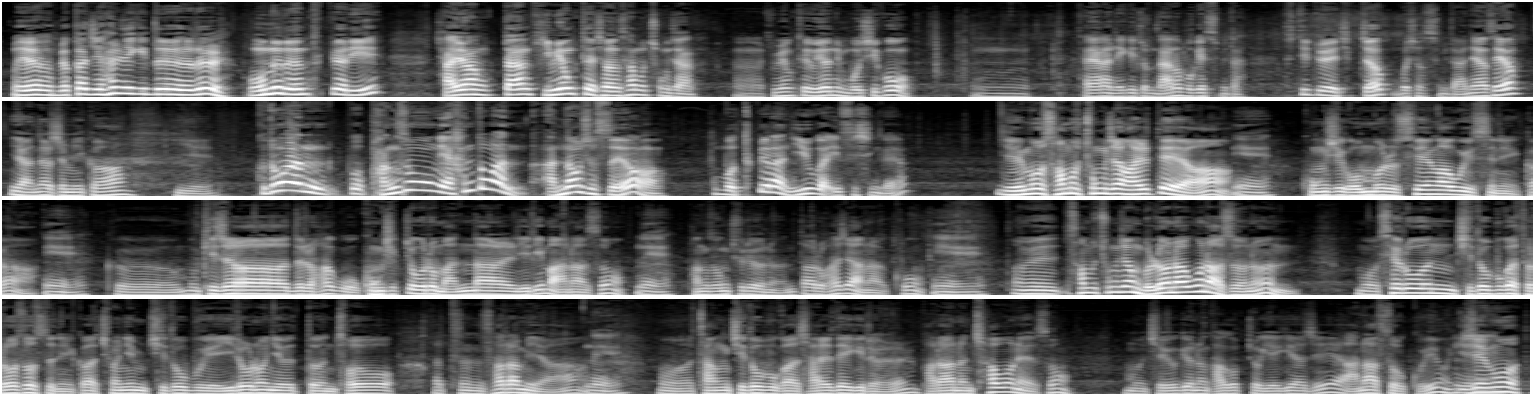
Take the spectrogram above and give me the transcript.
뭐몇 가지 할 얘기들을 오늘은 특별히 자유한국당 김용태 전 사무총장, 어, 김용태 의원님 모시고 음, 다양한 얘기 좀 나눠보겠습니다. 스튜디오에 직접 모셨습니다. 안녕하세요. 예, 안녕하십니까. 예. 그동안 뭐 방송에 한동안 안 나오셨어요. 뭐 특별한 이유가 있으신가요? 예, 뭐 사무총장 할 때야 예. 공식 업무를 수행하고 있으니까 예. 그뭐 기자들하고 공식적으로 만날 일이 많아서 네. 방송 출연은 따로 하지 않았고 예. 그다음에 사무총장 물러나고 나서는 뭐 새로운 지도부가 들어섰으니까 전임 지도부의 일원원이었던 저 같은 사람이야 네. 뭐장 지도부가 잘 되기를 바라는 차원에서 뭐 제 의견은 가급적 얘기하지 않았었고요. 이제 예. 뭐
